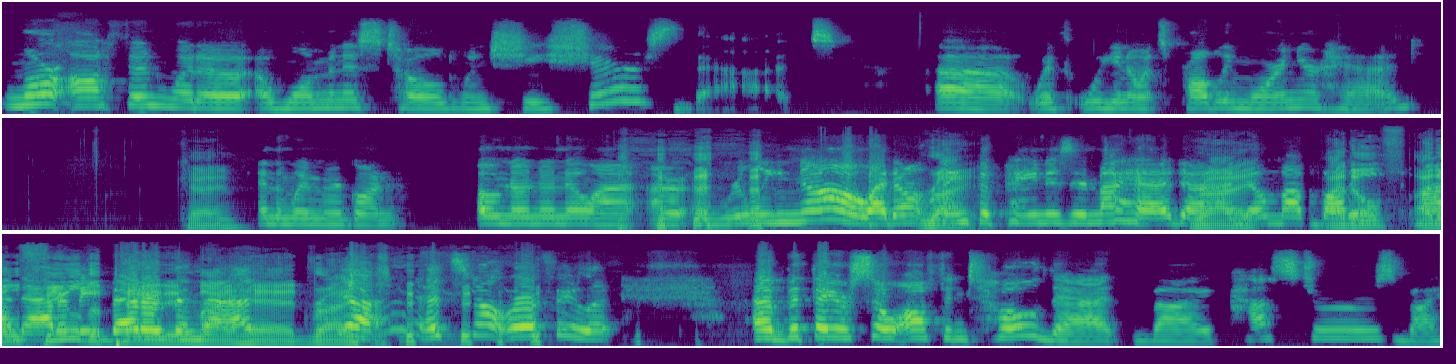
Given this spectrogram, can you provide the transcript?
more often, what a, a woman is told when she shares that, uh, with well, you know, it's probably more in your head, okay. and the women are going. Oh no no no! I, I really know. I don't Right. think the pain is in my head. I, I know my body. I don't. I don't anatomy feel the better pain than in my that. head. Right. Yeah, it's not where I feel it. Uh, but they are so often told that by pastors, by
